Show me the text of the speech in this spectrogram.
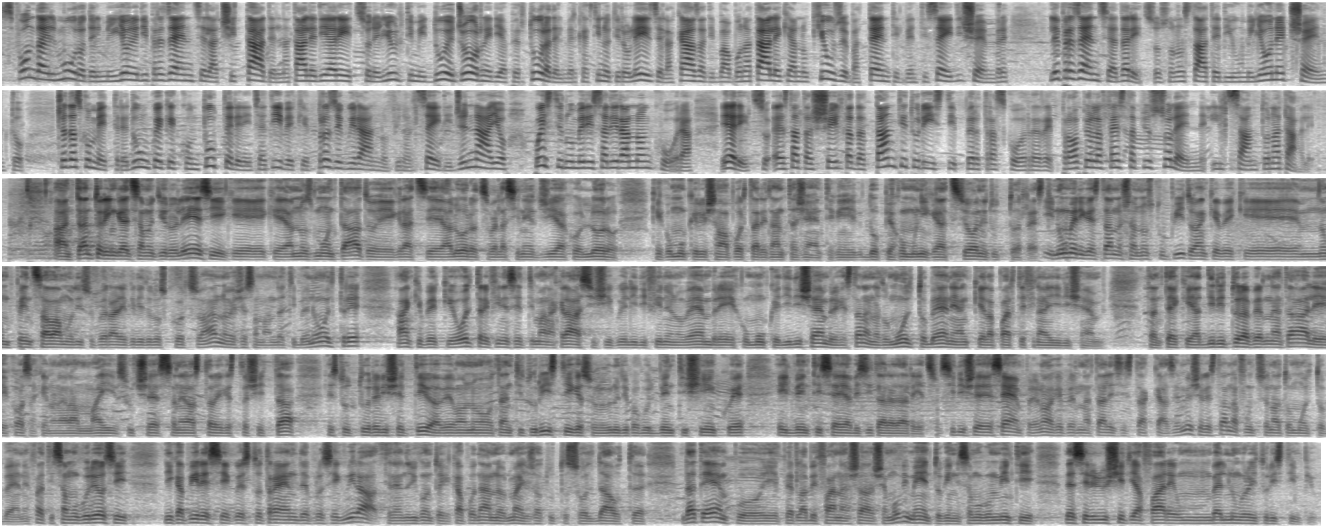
Sfonda il muro del milione di presenze la città del Natale di Arezzo negli ultimi due giorni di apertura del mercatino tirolese la casa di Babbo Natale che hanno chiuso i battenti il 26 dicembre. Le presenze ad Arezzo sono state di 1 milione e 100. C'è da scommettere dunque che con tutte le iniziative che proseguiranno fino al 6 di gennaio questi numeri saliranno ancora e Arezzo è stata scelta da tanti turisti per trascorrere proprio la festa più solenne, il Santo Natale. Ah, intanto ringraziamo i tirolesi che, che, hanno smontato e grazie a loro per la sinergia con loro che comunque riusciamo a portare tanta gente, quindi doppia comunicazione e tutto il resto. I numeri quest'anno ci hanno stupito anche perché non pensavamo di superare quelli dello scorso anno, invece siamo andati ben oltre, anche perché oltre ai fine settimana classici, quelli di fine novembre e comunque di dicembre, quest'anno è andato molto bene anche la parte finale di dicembre, tant'è che addirittura per Natale, cosa che non era mai successa nella storia di questa città, le strutture ricettive ricettiva avevano tanti turisti che sono venuti proprio il 25 e il 26 a visitare l'Arezzo. Si dice sempre no, che per Natale si sta a casa, invece quest'anno ha funzionato molto bene. Infatti siamo curiosi di capire se questo trend proseguirà, tenendo di conto che Capodanno ormai è già tutto sold out da tempo e per la Befana c'è movimento, quindi siamo convinti di essere riusciti a fare un bel numero di turisti in più.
